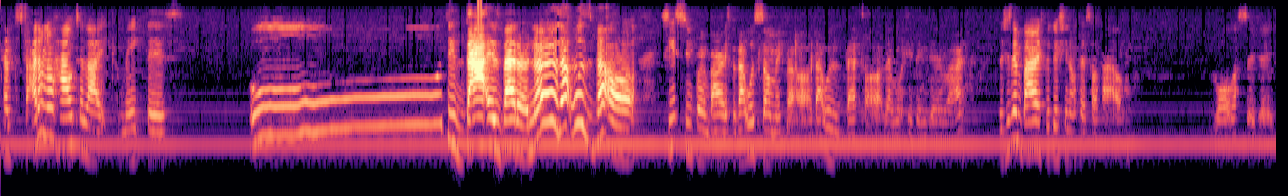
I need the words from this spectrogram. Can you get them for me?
attempt to try. I don't know how to like make this. Ooh, see that is better. No, that was better. She's super embarrassed, but that was so much better. That was better than what she's been doing, right? So she's embarrassed because she knocked herself out. Lol, that's so jokes.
